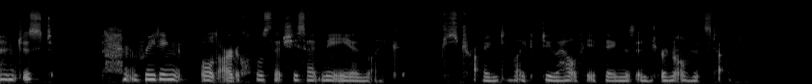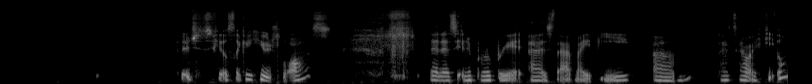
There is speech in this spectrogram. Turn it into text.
I'm just I'm reading old articles that she sent me and like just trying to like do healthy things and journal and stuff. It just feels like a huge loss. And as inappropriate as that might be, um, that's how I feel.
